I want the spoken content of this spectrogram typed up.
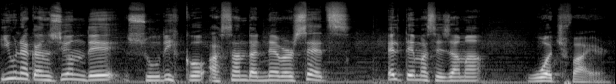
y una canción de su disco A That Never Sets. El tema se llama Watchfire.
